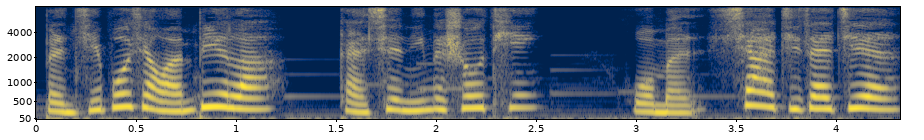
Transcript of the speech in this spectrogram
本集播讲完毕了，感谢您的收听，我们下集再见。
